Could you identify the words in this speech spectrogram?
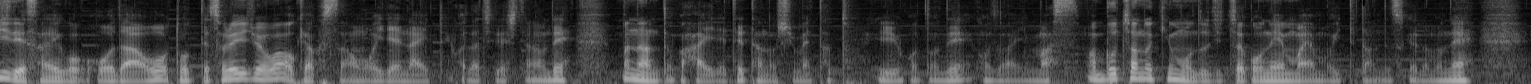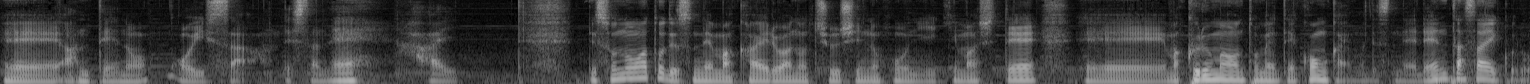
時で最後オーダーを取ってそれ以上はお客さんを入れないという形でしたので、まあ、なんとか入れて楽しめたということでございます。まあ、ブーツキモンズ実は5年前も行ってたんですけどもね、えー、安定の美味しさでしたね。はい。でその後ですね、まあ、カエルワの中心の方に行きまして、えー、まあ、車を止めて今回もですねレンタサイクルを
